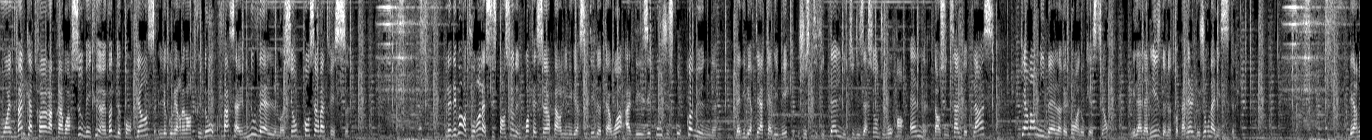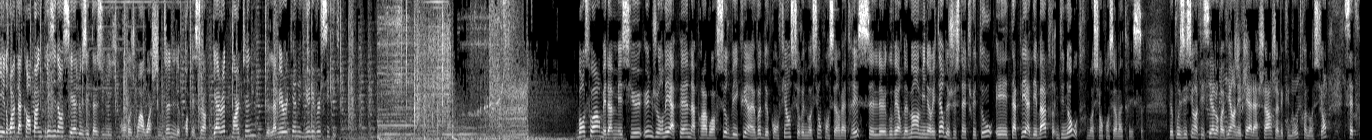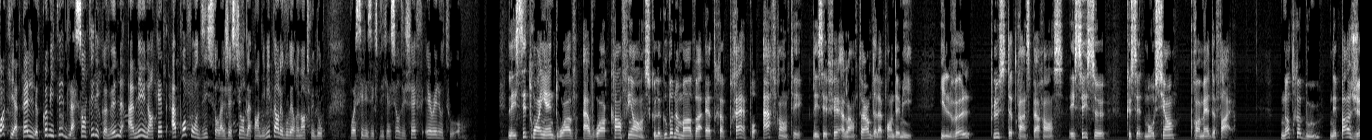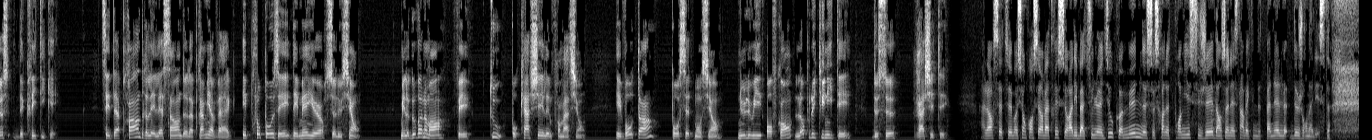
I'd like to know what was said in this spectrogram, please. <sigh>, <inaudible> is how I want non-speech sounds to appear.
Moins de 24 heures après avoir survécu à un vote de confiance, le gouvernement Trudeau face à une nouvelle motion conservatrice. Le débat entourant la suspension d'une professeure par l'Université d'Ottawa a des échos jusqu'aux communes. La liberté académique justifie-t-elle l'utilisation du mot en haine dans une salle de classe? Pierre Mibel répond à nos questions et l'analyse de notre panel de journalistes. Dernier droit de la campagne présidentielle aux États-Unis. On rejoint à Washington le professeur Garrett Martin de l'American University. Bonsoir, Mesdames, Messieurs. Une journée à peine après avoir survécu à un vote de confiance sur une motion conservatrice, le gouvernement minoritaire de Justin Trudeau est appelé à débattre d'une autre motion conservatrice. L'opposition officielle revient en effet à la charge avec une autre motion, cette fois qui appelle le Comité de la santé des communes à mener une enquête approfondie sur la gestion de la pandémie par le gouvernement Trudeau. Voici les explications du chef Erin O'Toole. Les citoyens doivent avoir confiance que le gouvernement va être prêt pour affronter les effets à long terme de la pandémie. Ils veulent plus de transparence et c'est ce que cette motion promet de faire. Notre but n'est pas juste de critiquer, c'est d'apprendre les leçons de la première vague et proposer des meilleures solutions. Mais le gouvernement fait tout pour cacher l'information et votant pour cette motion, nous lui offrons l'opportunité de se racheter. Alors, cette motion conservatrice sera débattue lundi aux communes. Ce sera notre premier sujet dans un instant avec notre panel de journalistes.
